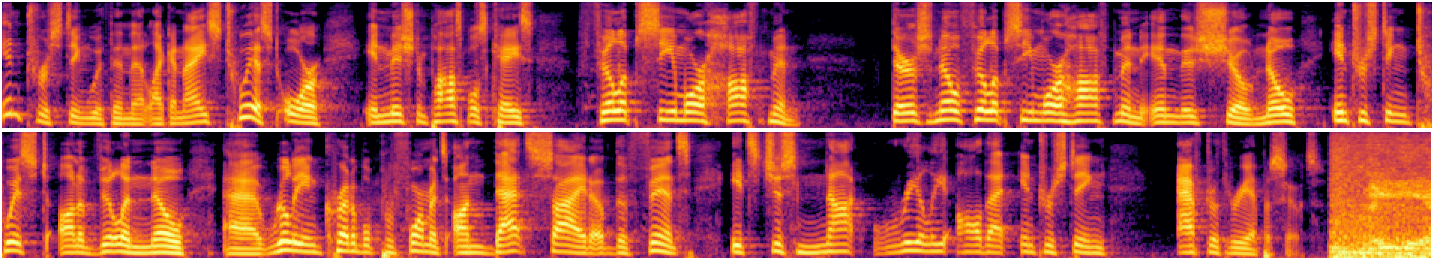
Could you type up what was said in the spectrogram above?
interesting within that, like a nice twist. Or in Mission Impossible's case, Philip Seymour Hoffman. There's no Philip Seymour Hoffman in this show. No interesting twist on a villain. No uh, really incredible performance on that side of the fence. It's just not really all that interesting after three episodes. The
